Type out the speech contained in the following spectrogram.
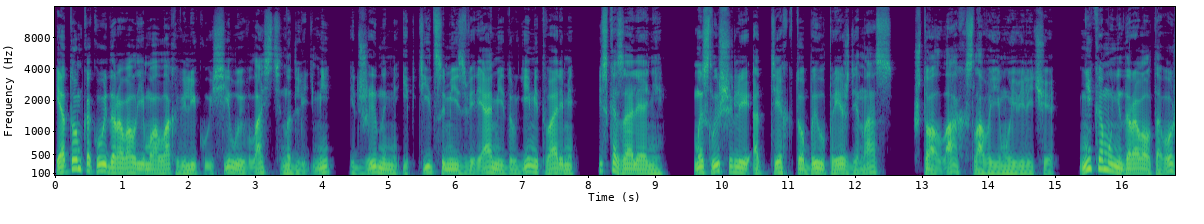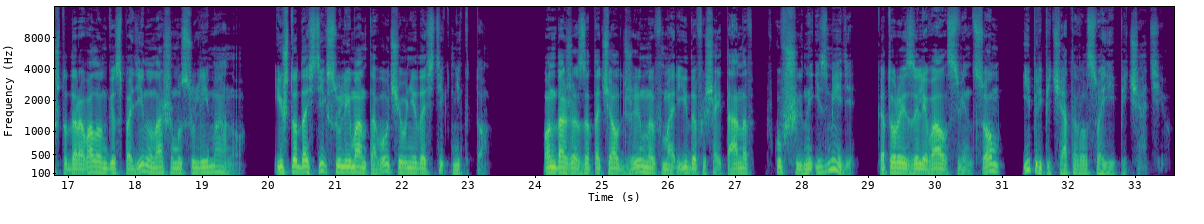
и о том, какую даровал ему Аллах великую силу и власть над людьми, и джиннами, и птицами, и зверями, и другими тварями, и сказали они, «Мы слышали от тех, кто был прежде нас, что Аллах, слава ему и величие, никому не даровал того, что даровал он господину нашему Сулейману, и что достиг Сулейман того, чего не достиг никто. Он даже заточал джиннов, маридов и шайтанов в кувшины из меди, которые заливал свинцом и припечатывал своей печатью.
